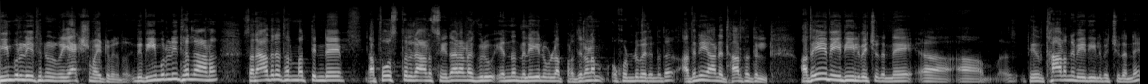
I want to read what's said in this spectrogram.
വി മുരളീധരൻ ഒരു റിയാക്ഷനായിട്ട് വരുന്നത്. ഇത് വി മുരളീധരനാണ് സനാതനധർമ്മത്തിന്റെ അപ്പോസ്തലാണ് ശ്രീനാരായണ ഗുരു എന്ന നിലയിലുള്ള പ്രചരണം കൊണ്ടുവരുന്നത്. അതിനെയാണ് യഥാർത്ഥത്തിൽ അതേ വേദിയിൽ വെച്ച് തന്നെ തീർത്ഥാടന വേദിയിൽ വെച്ച് തന്നെ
